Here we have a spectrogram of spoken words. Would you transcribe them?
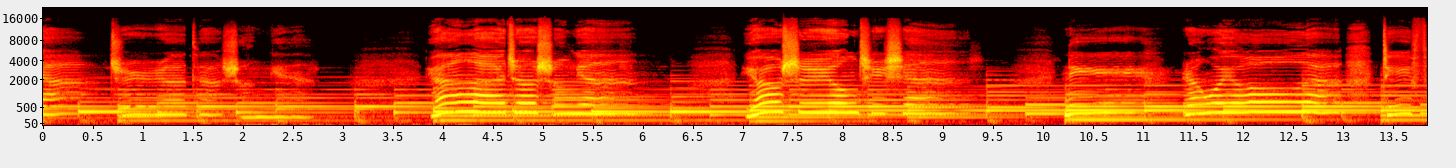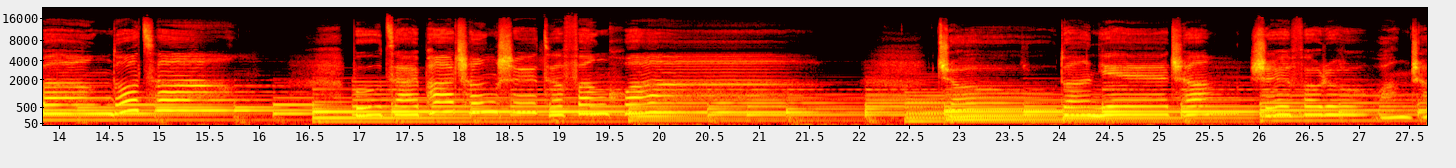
下炙热的双眼，原来这双眼有时用期限，你让我有了地方躲藏，不再怕城市的繁华。周短夜长，是否如往常？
